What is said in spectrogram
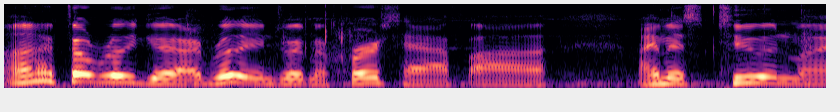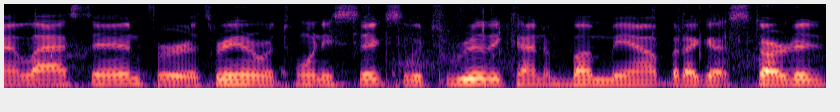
I felt really good. I really enjoyed my first half. Uh, I missed two in my last end for 326, which really kind of bummed me out. But I got started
